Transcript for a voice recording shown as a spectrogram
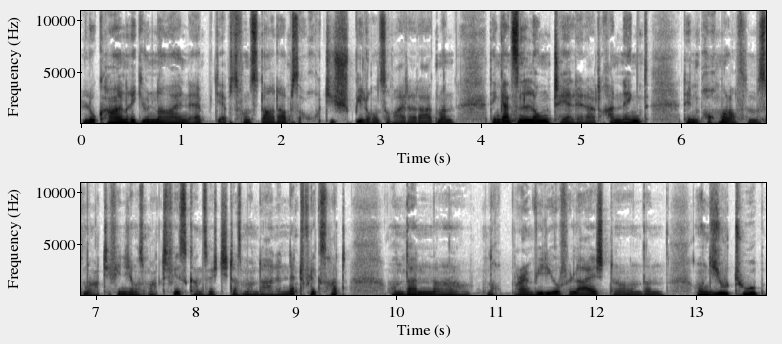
lokalen, regionalen Apps, die Apps von Startups, auch die Spiele und so weiter, da hat man den ganzen Longtail, der da dran hängt, den braucht man auf dem Smart TV nicht. Am Smart TV ist ganz wichtig, dass man da einen Netflix hat und dann äh, noch Prime Video vielleicht ne, und dann und YouTube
